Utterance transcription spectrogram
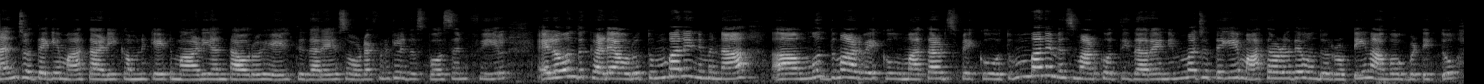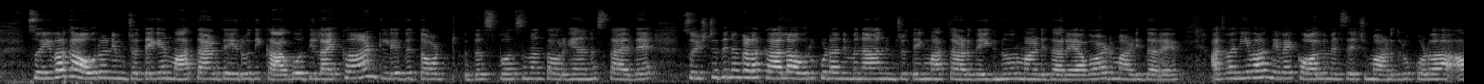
ನನ್ನ ಜೊತೆಗೆ ಮಾತಾಡಿ ಕಮ್ಯುನಿಕೇಟ್ ಮಾಡಿ ಅಂತ ಅವರು ಹೇಳ್ತಿದ್ದಾರೆ. So definitely this person feel ಎಲ್ಲೋ ಒಂದು ಕಡೆ ಅವರು ತುಂಬಾನೇ ನಿಮ್ಮನ್ನ ಮುದ್ದು ಮಾಡಬೇಕು, ಮಾತಾಡಿಸ್ಬೇಕು, ತುಂಬಾನೇ ಮಿಸ್ ಮಾಡ್ಕೋತಿದ್ದಾರೆ. ನಿಮ್ಮ ಜೊತೆಗೆ ಮಾತಾಡೋದೇ ಒಂದು ರೊಟೀನ್ ಆಗೋಗ್ಬಿಟ್ಟಿತ್ತು. ಸೊ ಇವಾಗ ಅವರು ನಿಮ್ ಜೊತೆಗೆ ಮಾತಾಡದೆ ಇರೋದಿಕ್ ಆಗೋದಿಲ್ಲ I can't live without this person ಅಂತ ಅವ್ರಿಗೆ ಅನಿಸ್ತಾ ಇದೆ. ಸೊ ಇಷ್ಟು ದಿನಗಳ ಕಾಲ ಅವರು ಕೂಡ ನಿಮ್ಮನ್ನ ನಿಮ್ ಜೊತೆಗೆ ಮಾತಾಡದೆ ಇಗ್ನೋರ್ ಮಾಡಿದ್ದಾರೆ ಅವಾಯ್ಡ್ ಮಾಡಿದ್ದಾರೆ. ಅಥವಾ ನೀವಾಗ ನೀವೇ ಕಾಲ್ ಮೆಸೇಜ್ ಮಾಡಿದ್ರು ಕೂಡ ಆ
